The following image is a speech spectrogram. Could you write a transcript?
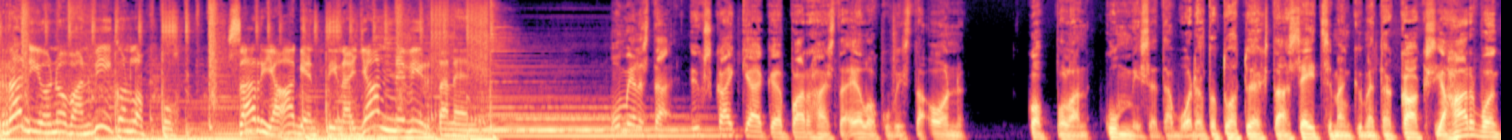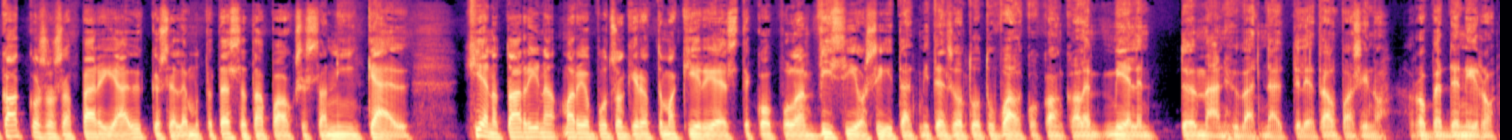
Radio Novan viikonloppu. Sarja-agenttina Janne Virtanen. Mun mielestä yksi kaikki aikojen parhaista elokuvista on Koppolan kummisetä vuodelta 1972. Ja harvoin kakkososa pärjää ykköselle, mutta tässä tapauksessa niin käy. Hieno tarina, Mario Putson kirjoittama kirja ja sitten Koppolan visio siitä, että miten se on tuotu valkokankaalle mielentömään hyvät näyttelijät. Al Pacino, Robert De Niro,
